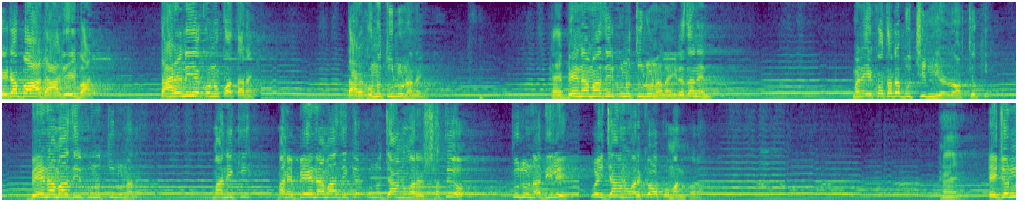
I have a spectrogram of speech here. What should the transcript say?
এটা বাদ, আগেই বাদ। তারে নিয়ে কোনো কথা নাই। তার কোনো তুলনা নাই। হ্যাঁ বেনামাজির কোনো তুলনা নাই, এটা জানেন? মানে এ কথাটা বুঝছেন নি অর্থ কি? বেনামাজির কোনো তুলনা নাই। মানে কি? মানে বেনামাজিকে কোনো জানোয়ারের সাথেও তুলনা দিলে ওই জানোয়ারকে অপমান করা। হ্যাঁ এই জন্য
